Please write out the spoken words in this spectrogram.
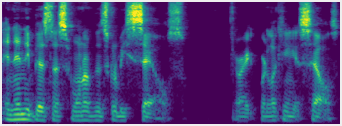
in any business, one of them is going to be sales, right? We're looking at sales,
